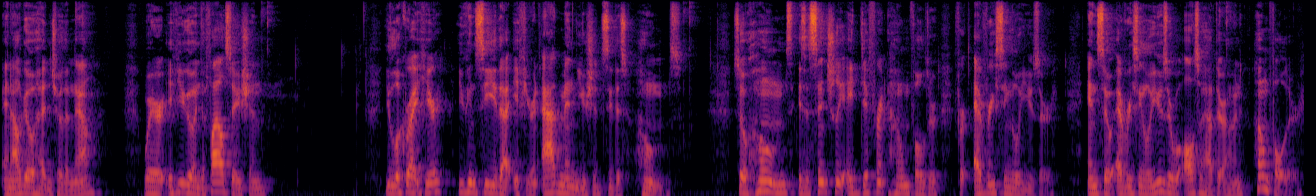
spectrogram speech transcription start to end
and I'll go ahead and show them now, where if you go into File Station, you look right here, you can see that if you're an admin, you should see this Homes. So Homes is essentially a different home folder for every single user. And so every single user will also have their own home folder.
